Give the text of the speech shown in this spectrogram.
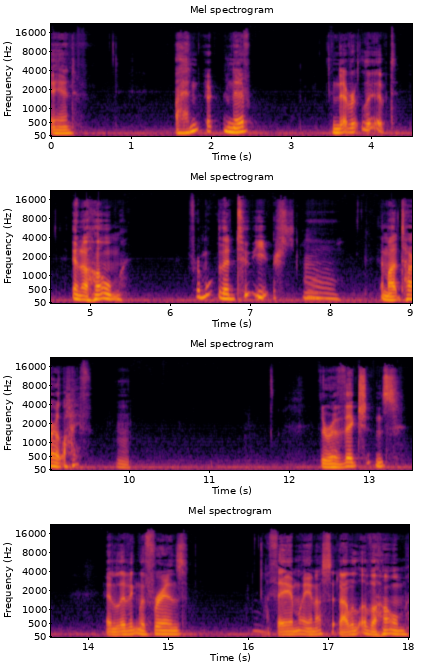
And I never, never lived in a home for more than two years mm. in my entire life. Mm. Through evictions and living with friends, family, and I said I would love a home.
